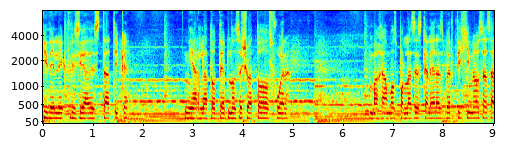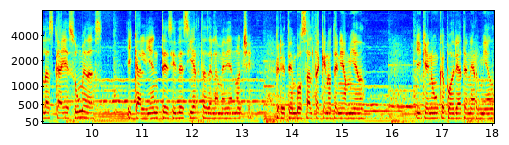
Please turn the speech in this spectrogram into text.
y de electricidad estática, Nyarlathotep nos echó a todos fuera. Bajamos por las escaleras vertiginosas a las calles húmedas y calientes y desiertas de la medianoche. Grité en voz alta que no tenía miedo y que nunca podría tener miedo.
